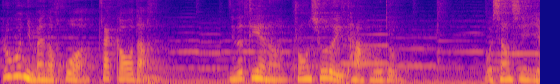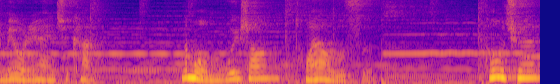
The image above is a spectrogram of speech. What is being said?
如果你卖的货再高档，你的店呢，装修的一塌糊涂，我相信也没有人愿意去看。那么我们微商同样如此，朋友圈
